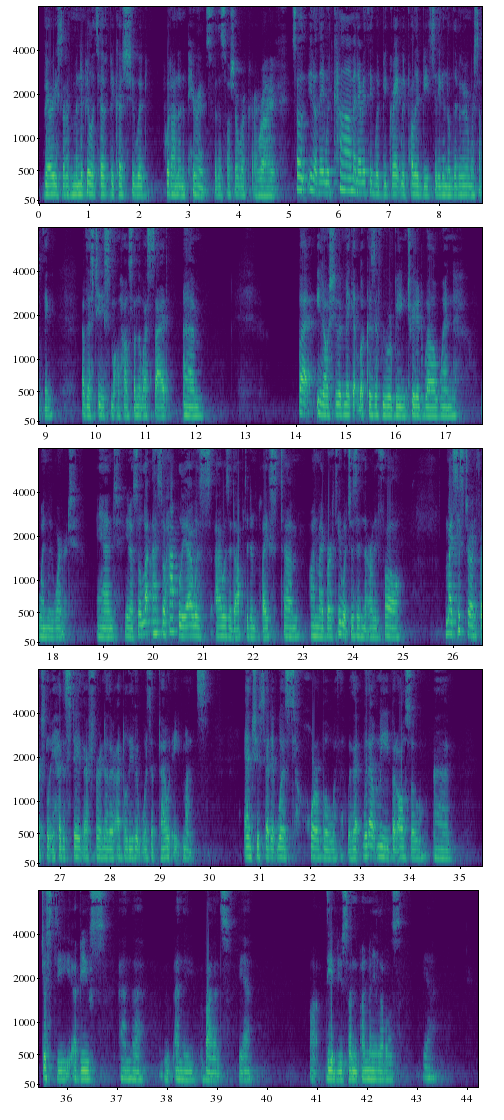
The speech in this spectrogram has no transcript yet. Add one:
very sort of manipulative because she would put on an appearance for the social worker. Right. So, you know, they would come and everything would be great. We'd probably be sitting in the living room or something of this teeny small house on the west side. Um, but, you know, she would make it look as if we were being treated well when when we weren't. And, you know, so so happily I was I was adopted and placed um, on my birthday, which is in the early fall. My sister unfortunately had to stay there for another, I believe it was about eight months. And she said it was horrible with, with without me, but also uh, just the abuse and the and the violence. Yeah, uh, the abuse on on many levels. Yeah.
